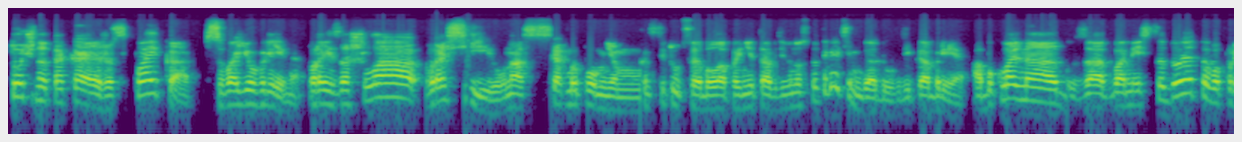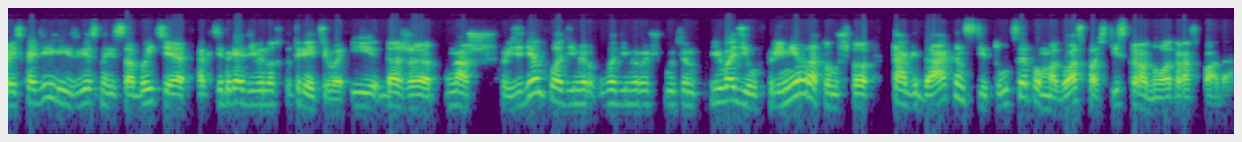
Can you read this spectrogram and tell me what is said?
точно такая же спайка в свое время произошла в России. У нас, как мы помним, Конституция была принята в 93 году, в декабре, а буквально за два месяца до этого происходили известные события октября 93-го. И даже наш президент Владимир Владимирович Путин приводил в пример о том, что тогда Конституция помогла спасти страну от распада.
